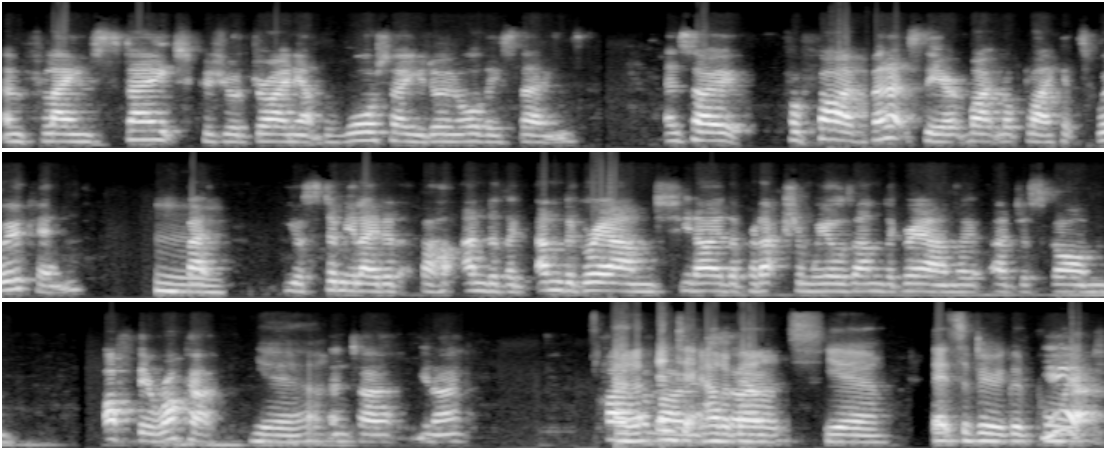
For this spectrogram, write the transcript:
inflamed state because you're drying out the water, you're doing all these things. And so for five minutes there, it might look like it's working, mm. but you're stimulated under the underground, you know, the production wheels underground are just gone off their rocker. Yeah. Into, you know, out, into out of so, balance. Yeah. That's a very good point. Yeah.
